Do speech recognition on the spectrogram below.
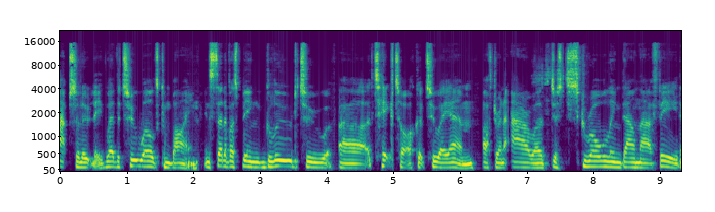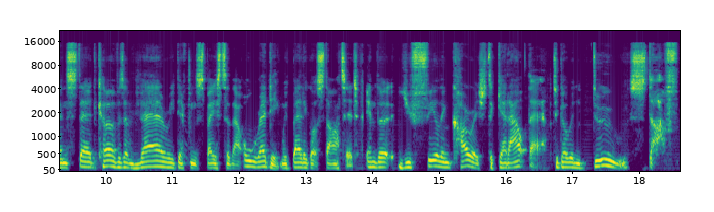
Absolutely, where the two worlds combine. Instead of us being glued to uh, TikTok at 2 a.m. after an hour just scrolling down that feed, instead Curv is a very different space to that already. We've barely got started in that you feel encouraged to get out there, to go and do stuff,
